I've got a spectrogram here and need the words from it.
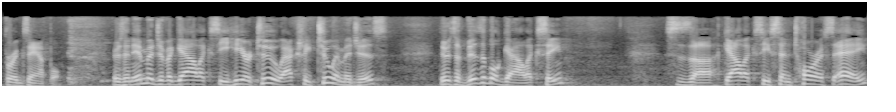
for example. There's an image of a galaxy here, too, actually, two images. There's a visible galaxy. This is a galaxy Centaurus A.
